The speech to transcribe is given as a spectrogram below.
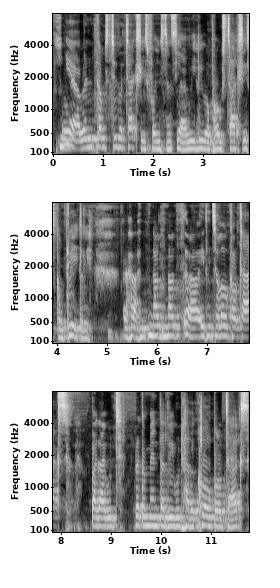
So yeah, when it comes to the taxes, for instance, yeah, we do oppose taxes completely. Uh, not not uh, if it's a local tax, but I would recommend that we would have a global tax,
